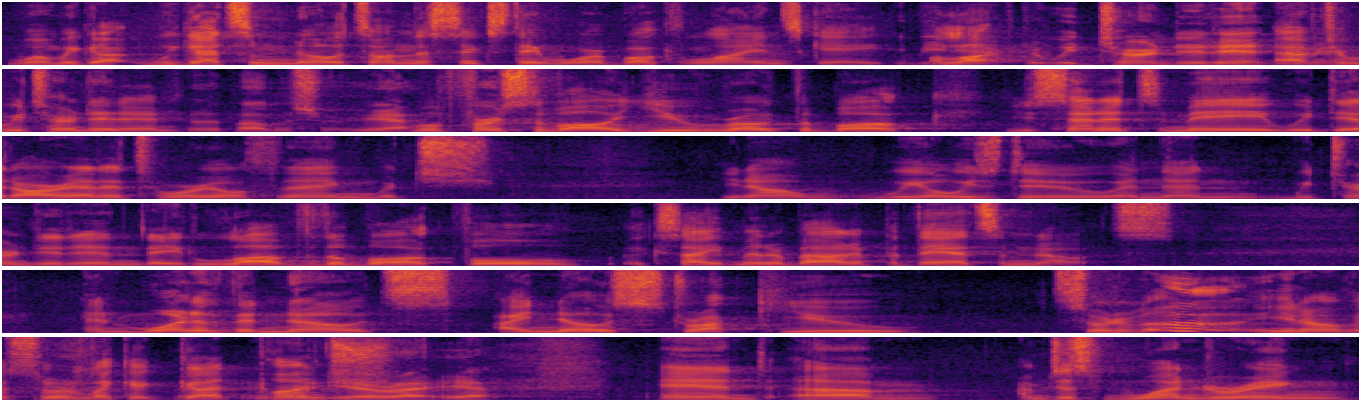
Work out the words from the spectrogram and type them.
when we got we got some notes on the Six Day War book, Lion's Gate. You mean after we turned it in? after mean? we turned it in. to the publisher, yeah. Well, first of all, you wrote the book. You sent it to me. We did our editorial thing, which, you know, we always do. And then we turned it in. They loved the book, full excitement about it, but they had some notes. And one of the notes I know struck you, sort of, "Ugh," you know, it was sort of like a gut punch. Yeah, right, yeah. And um, I'm just wondering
